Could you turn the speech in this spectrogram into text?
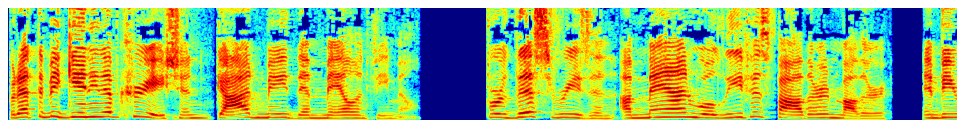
But at the beginning of creation, God made them male and female. For this reason, a man will leave his father and mother and be,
